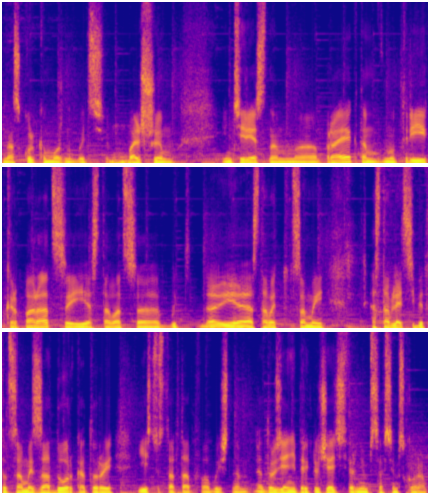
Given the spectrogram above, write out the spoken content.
насколько можно быть большим, интересным э, проектом внутри корпорации и оставаться, быть, и оставать тот самый, оставлять себе тот самый задор, который есть у стартапов обычно. Друзья, не переключайтесь, вернемся совсем скоро.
